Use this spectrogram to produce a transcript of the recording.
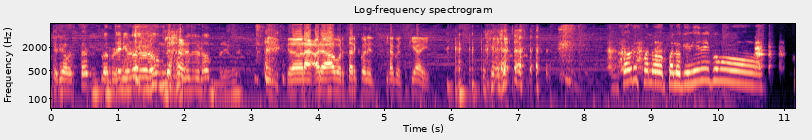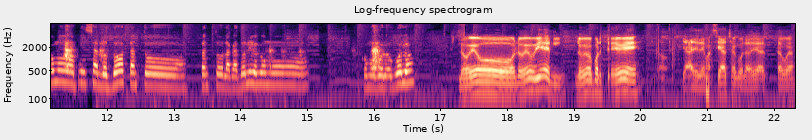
Quería abortar. no lo encontré ni un otro nombre, ni un otro nombre. Que ahora, ahora va a aportar con el flaco Schiavi. Cabros, para lo, pa' lo que viene, ¿cómo, ¿cómo piensan los dos, tanto, tanto la Católica como, como Colo Colo? Lo veo, lo veo bien, lo veo por TV. No, ya es demasiada chacota, ya esta weá.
